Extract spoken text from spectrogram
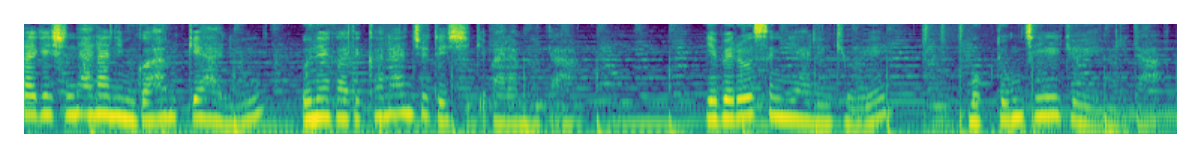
살아계신 하나님과 함께하는 은혜 가득한 한 주 되시기 바랍니다. 예배로 승리하는 교회 목동 제일교회입니다.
